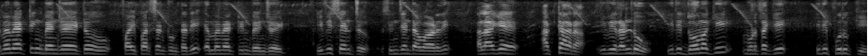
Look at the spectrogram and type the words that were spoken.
ఎంఎంయాక్టింగ్ బెంజోయిట్ ఫైవ్ పర్సెంట్ ఉంటుంది. ఎంఎంయాక్టిన్ బెంజోయిట్ ఇవిసెంట్ సింజెంటా వాడిది. అలాగే అక్టారా ఇవి రెండు. ఇది దోమకి ముడతకి ఇది పురుగుకి.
